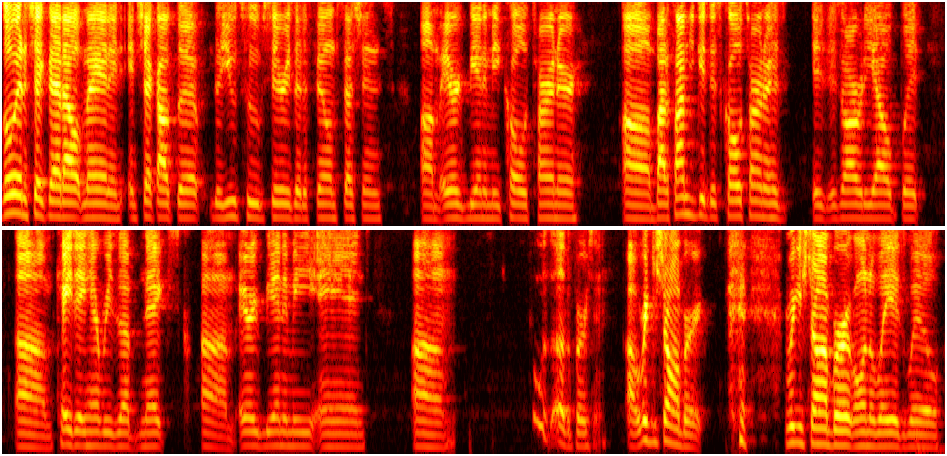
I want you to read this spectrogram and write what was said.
go ahead and check that out, man, and, and check out the the YouTube series of the film sessions. Um, Eric Bieniemy, Cole Turner. Um, by the time you get this, Cole Turner is, is, is already out, but um, KJ Henry's up next. Um, Eric Bieniemy and um, who was the other person? Oh, Ricky Stromberg. Ricky Stromberg on the way as well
